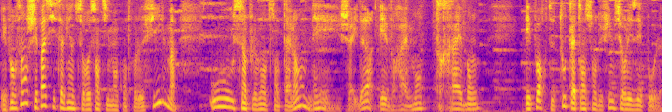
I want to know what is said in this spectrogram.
Et pourtant, je sais pas si ça vient de ce ressentiment contre le film, ou simplement de son talent, mais Scheider est vraiment très bon et porte toute l'attention du film sur les épaules.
